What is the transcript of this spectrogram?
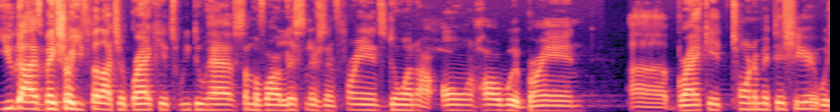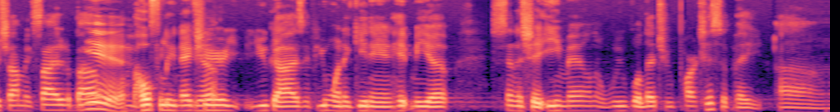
you guys make sure you fill out your brackets. We do have some of our listeners and friends doing our own hardwood brand uh, bracket tournament this year, which I'm excited about. Yeah. Hopefully next Yep. year, you guys, if you want to get in, hit me up, send us your email, and we will let you participate. Um,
